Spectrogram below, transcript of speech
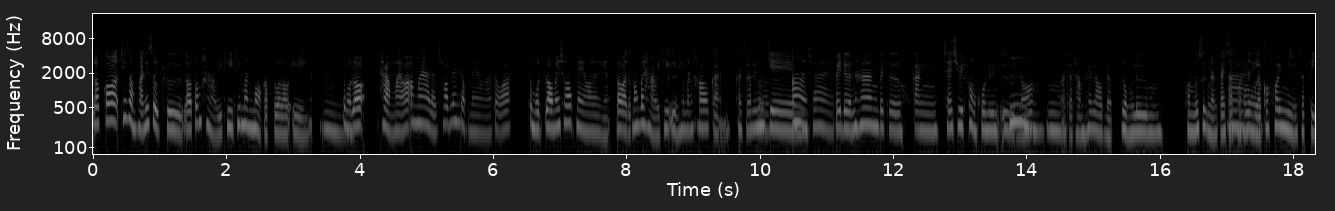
แล้วก็ที่สำคัญที่สุดคือ เราต้องหาวิธีที่มันเหมาะกับตัวเราเองอะอืสมมติเรา ถามมายว่าอะมายอาจจะชอบเล่นกับแมวนะ แต่ว่าสมมติเราไม่ชอบแมวอะไรเงี้ยเราอาจจะต้องไปหาวิธีอื่นที่มันเข้ากัน อาจจะเล่นเกมอ่าใช่ ไปเดินห้างไปเจอกันใช้ชีวิตของคนอื่นๆเนาะอืมอืมอาจจะทำให้เราแบบหลงลืมความรู้สึกนั้นไปสักใช่พักหนึ่งแล้วก็ค่อยมีสติ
